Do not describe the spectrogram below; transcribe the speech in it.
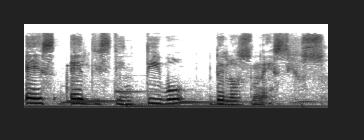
es el distintivo de los necios.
